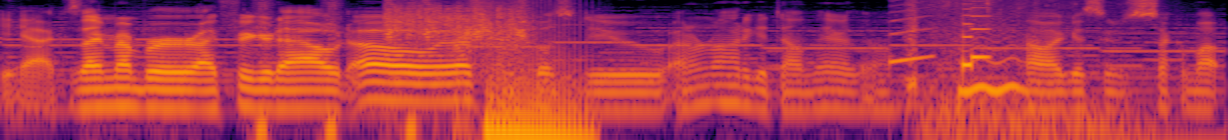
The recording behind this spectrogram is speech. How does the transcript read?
Yeah, because I remember I figured out, oh, that's what I'm supposed to do. I don't know how to get down there, though. Oh, I guess I just suck them up.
